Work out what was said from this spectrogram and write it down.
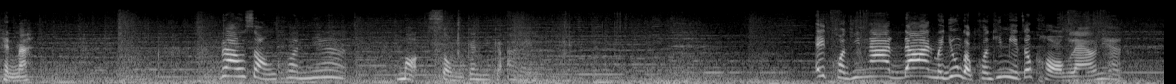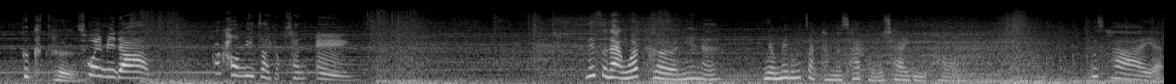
เห็นไหมเราสองคนเนี่ย เหมาะสมกันกับอะไรล่ะไอ้คนที่หน้าด้านมายุ่งกับคนที่มีเจ้าของแล้วเนี่ย ก็คือเธอ ช่วยไม่ได้ ก็เขามีใจกับฉันเอง นี่แสดงว่าเธอเนี่ยนะ ยังไม่รู้จักธรรมชาติของผู้ชายดีพอ ผู้ชายอะ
